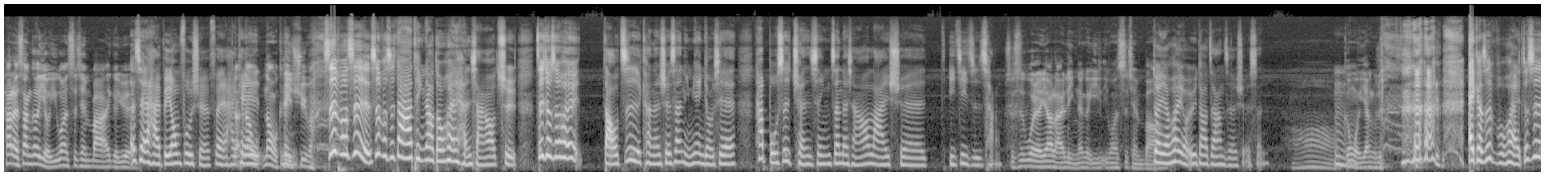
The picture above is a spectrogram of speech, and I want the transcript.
他来上课有一万四千八一个月而，且还不用付学费，还那可以，那我那我可以去吗？是不是？是不是大家听到都会很想要去？这就是会导致可能学生里面有些他不是全心真的想要来学一技之长，只是为了要来领那个一一万四千八，对，也会有遇到这样子的学生。哦，嗯跟我一样就是，哎、可是不会，就是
